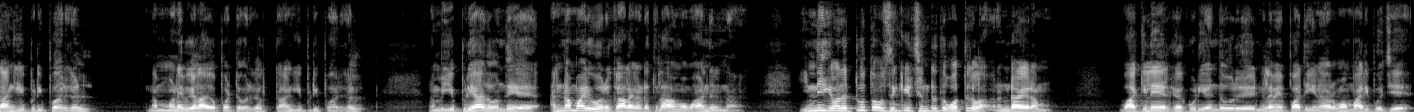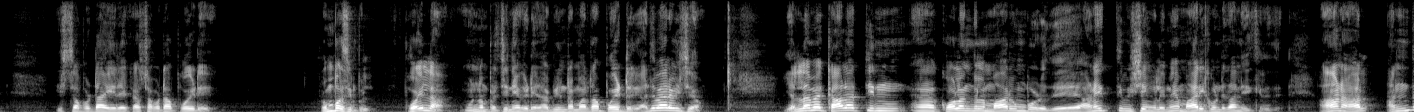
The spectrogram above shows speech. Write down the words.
தாங்கி பிடிப்பார்கள். நம் மனைவிகளாகப்பட்டவர்கள் தாங்கி பிடிப்பார்கள். நம்ம எப்படியாவது வந்து அந்த மாதிரி ஒரு காலகட்டத்தில் அவங்க வாழ்ந்துருந்தாங்க. இன்றைக்கி வந்து டூ தௌசண்ட் கிட்ஸ்ன்றது ஒத்துக்கலாம். ரெண்டாயிரம் வாக்கிலே இருக்கக்கூடிய அந்த ஒரு நிலைமை பார்த்தீங்கன்னா ரொம்ப மாறிப்போச்சு இஷ்டப்பட்டா இரு கஷ்டப்பட்டா போயிடு. ரொம்ப சிம்பிள் போயிடலாம். ஒன்றும் பிரச்சனையே கிடையாது. அப்படின்ற மாதிரி தான் போயிட்டுருக்கு அது வேறு விஷயம். எல்லாமே காலத்தின் கோலங்கள் மாறும் பொழுது அனைத்து விஷயங்களுமே மாறிக்கொண்டு தான் இருக்கிறது. ஆனால் அந்த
